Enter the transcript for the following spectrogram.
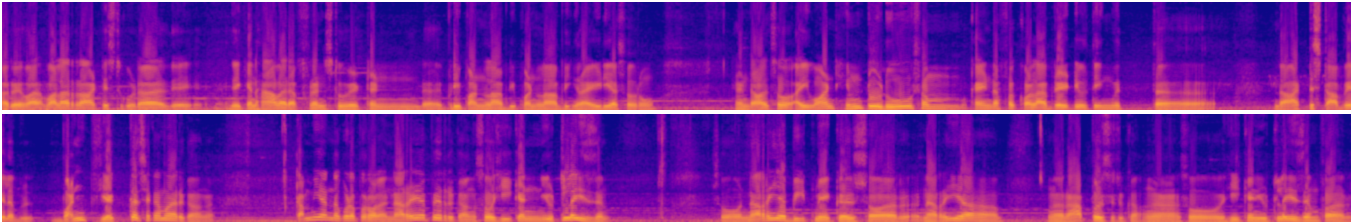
ஒரு வ வளர்கிற ஆர்டிஸ்ட் கூட தே தே கேன் ஹாவ் அ ரெஃபரன்ஸ் டு இட் அண்ட் இப்படி பண்ணலாம் இப்படி பண்ணலாம் அப்படிங்கிற ஐடியாஸ் வரும். அண்ட் ஆல்சோ ஐ வாண்ட் ஹிம் டு டூ சம் கைண்ட் ஆஃப் அ கொலாபரேட்டிவ் திங் வித் த ஆர்டிஸ்ட் அவைலபிள் பஞ்ச் எக்கச்சக்கமாக இருக்காங்க. கம்மியாக இருந்தால் கூட பரவாயில்ல. நிறைய பேர் இருக்காங்க. ஸோ ஹீ கேன் யூட்டிலைஸ் தெம் ஸோ நிறைய பீட் மேக்கர்ஸ் ஆர் நிறையா ரேப்பர்ஸ் இருக்காங்க. ஸோ ஹீ கேன் யூட்டிலைஸ் எம் ஃபார்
